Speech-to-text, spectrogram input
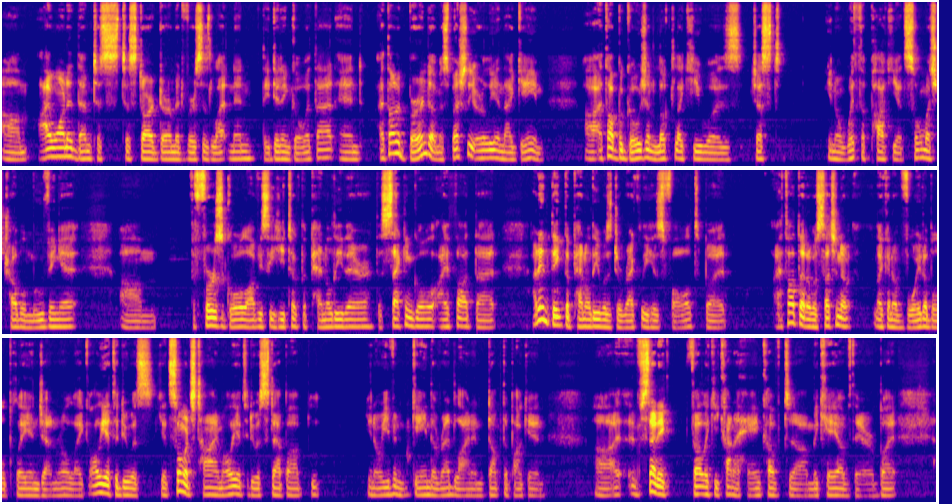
Um, I wanted them to, to start Dermott versus Lehtonen. They didn't go with that, and I thought it burned them, especially early in that game. Uh, I thought Bogosian looked like he was just, you know, with the puck. He had so much trouble moving it. Um, the first goal, obviously, he took the penalty there. The second goal, I thought that I didn't think the penalty was directly his fault, but I thought that it was such an like an avoidable play in general. Like all he had to do was he had so much time. All he had to do was step up, you know, even gain the red line and dump the puck in. Uh, instead, it felt like he kind of handcuffed uh, Mikheyev there. But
